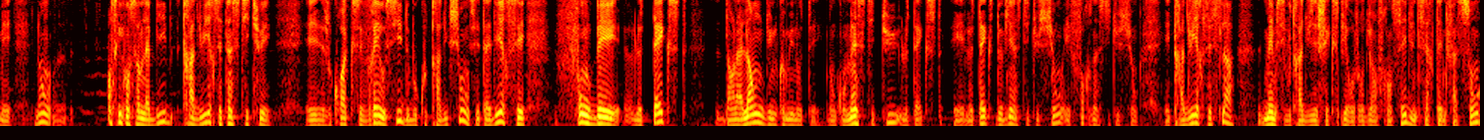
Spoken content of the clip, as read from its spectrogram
mais non euh, En ce qui concerne la Bible, traduire, c'est instituer. Et je crois que c'est vrai aussi de beaucoup de traductions. C'est-à-dire, c'est fonder le texte dans la langue d'une communauté. Donc on institue le texte. Et le texte devient institution et force d'institution. Et traduire, c'est cela. Même si vous traduisez Shakespeare aujourd'hui en français, d'une certaine façon,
